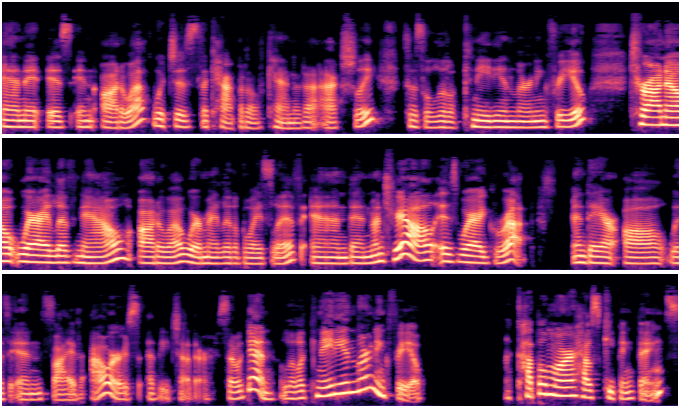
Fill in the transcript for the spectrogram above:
and it is in Ottawa, which is the capital of Canada, actually. So it's a little Canadian learning for you. Toronto, where I live now, Ottawa, where my little boys live, and then Montreal is where I grew up. And they are all within five hours of each other. So, again, a little Canadian learning for you. A couple more housekeeping things.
